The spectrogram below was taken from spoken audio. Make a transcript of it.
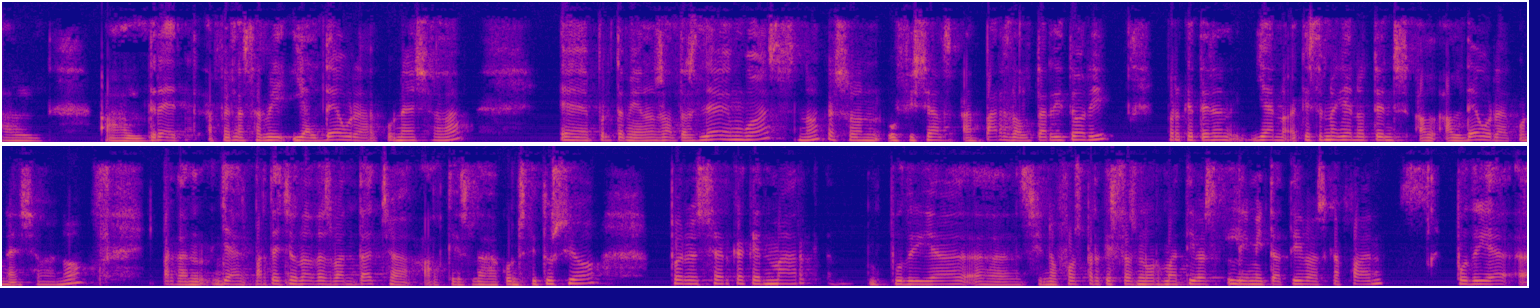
el, el dret a fer-la servir i el deure a conèixer-la, eh, però també hi ha unes altres llengües no? que són oficials en parts del territori però que tenen, ja no, aquesta no, ja no tens el, el deure a conèixer no? per tant ja parteix d'un desavantatge el que és la Constitució però és cert que aquest marc podria, eh, si no fos per aquestes normatives limitatives que fan, podria eh,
